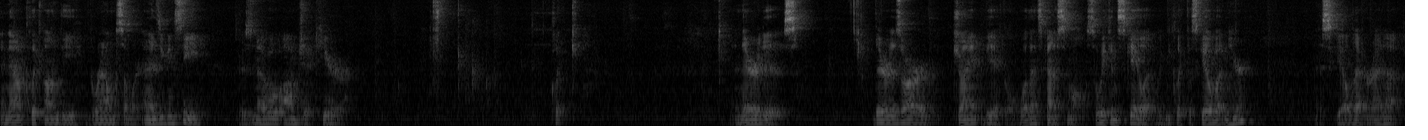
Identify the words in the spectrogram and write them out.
and now click on the ground somewhere. And as you can see, there's no object here. Click. And there it is. There is our giant vehicle. Well, that's kind of small, so we can scale it. We can click the scale button here and scale that right up.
